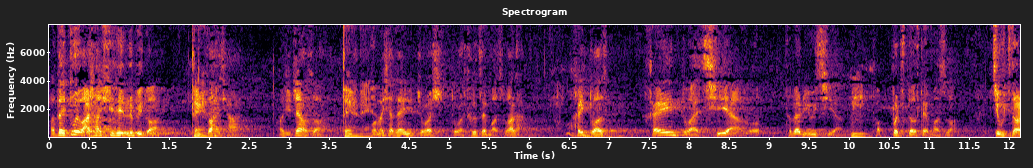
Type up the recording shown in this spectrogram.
啊，在主要上消费二百多，对多少钱？啊，就这样做。对对。我们现在主要是主要投资没做了，很多很多企业和特别旅游企业，嗯，他不知道怎么做，就知道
